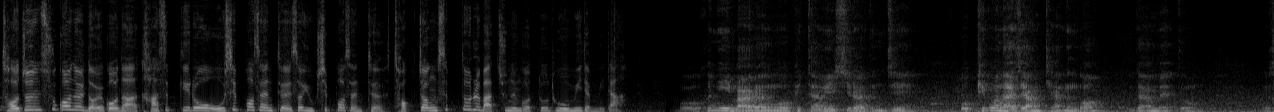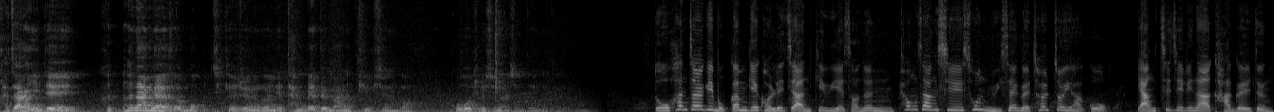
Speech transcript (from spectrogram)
젖은 수건을 널거나 가습기로 50%에서 60% 적정 습도를 맞추는 것도 도움이 됩니다. 뭐 흔히 말하는 뭐 비타민 C라든지 뭐 피곤하지 않게 하는 거, 그 다음에 또 가장 이제 흔- 흔하면서 못 지켜주는 건 이제 담배들 많이 피우시는 거, 그거 조심하시면 됩니다. 또 환절기 목감기에 걸리지 않기 위해서는 평상시 손 위생을 철저히 하고 양치질이나 가글 등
